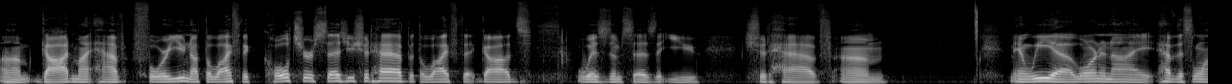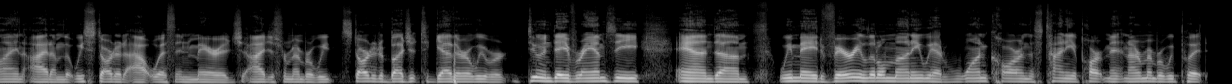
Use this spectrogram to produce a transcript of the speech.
um, God might have for you, not the life the culture says you should have, but the life that God's wisdom says that you should have. Um, man, we, uh, Lauren and I, have this line item that we started out with in marriage. I just remember we started a budget together. We were doing Dave Ramsey, and um, we made very little money. We had one car in this tiny apartment, and I remember we put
